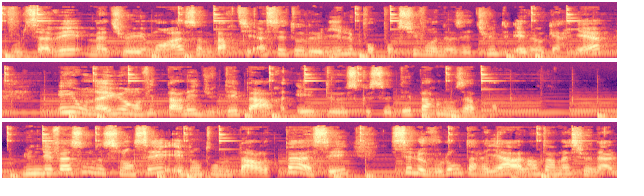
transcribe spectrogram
Vous le savez, Mathieu et moi sommes partis assez tôt de Lille pour poursuivre nos études et nos carrières, et on a eu envie de parler du départ et de ce que ce départ nous apprend. L'une des façons de se lancer et dont on ne parle pas assez, c'est le volontariat à l'international.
